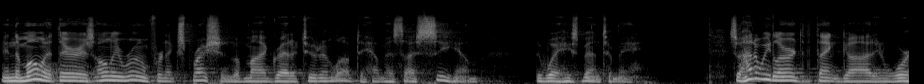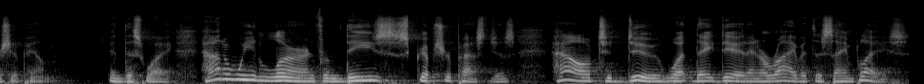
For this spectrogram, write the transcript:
In the moment, there is only room for an expression of my gratitude and love to Him as I see Him the way He's been to me. So, how do we learn to thank God and worship Him? In this way. How do we learn from these scripture passages how to do what they did and arrive at the same place?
